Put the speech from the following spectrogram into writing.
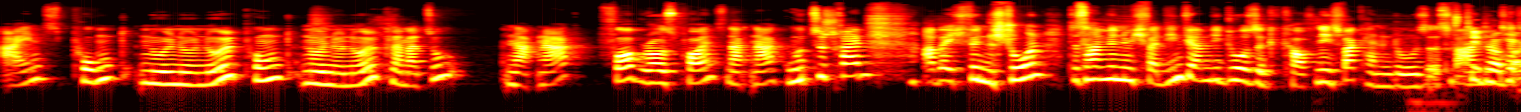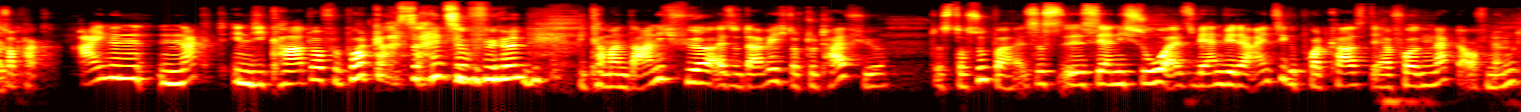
1.000.000, Klammer zu, nack, nack, four Rose Points, nack, nack, gut zu schreiben. Aber ich finde schon, das haben wir nämlich verdient. Wir haben die Dose gekauft. Nee, es war keine Dose, es war ein Tetrapack. Tetrapack. Einen Nacktindikator für Podcasts einzuführen. Wie kann man da nicht für? Also da wäre ich doch total für. Das ist doch super. Es ist, ist ja nicht so, als wären wir der einzige Podcast, der Folgen nackt aufnimmt.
